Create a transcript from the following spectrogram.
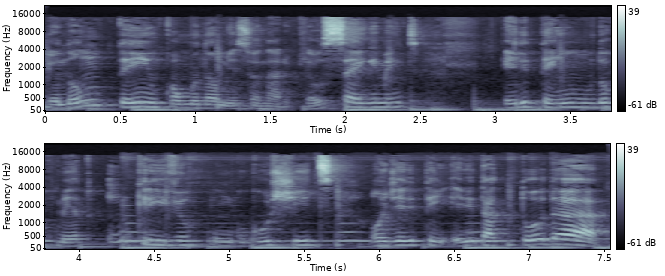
eu não tenho como não mencionar o que é o Segments ele tem um documento incrível, um Google Sheets, onde ele tem, ele tá toda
